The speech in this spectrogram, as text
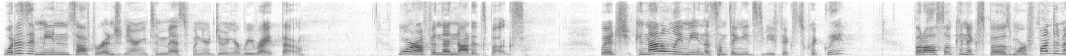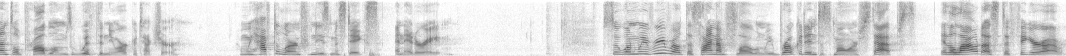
What does it mean in software engineering to miss when you're doing a rewrite, though? More often than not, it's bugs, which can not only mean that something needs to be fixed quickly, but also can expose more fundamental problems with the new architecture. And we have to learn from these mistakes and iterate. So when we rewrote the sign-up flow, when we broke it into smaller steps, it allowed us to figure out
